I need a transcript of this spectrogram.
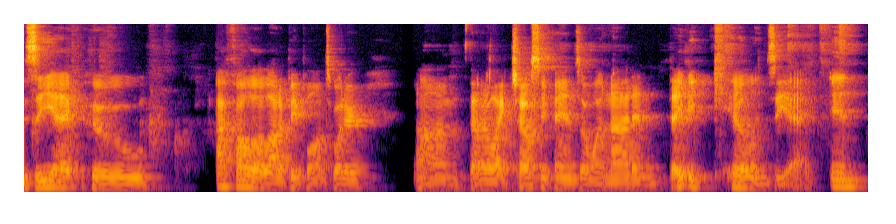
Ziyech, who I follow a lot of people on Twitter um, that are like Chelsea fans and whatnot, and they be killing Ziyech. And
